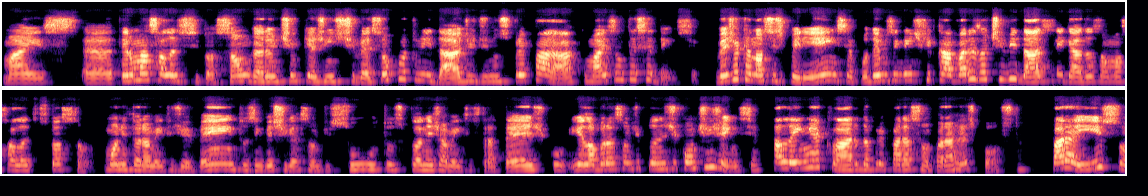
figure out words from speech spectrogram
mas é, ter uma sala de situação garantiu que a gente tivesse oportunidade de nos preparar com mais antecedência. Veja que a nossa experiência podemos identificar várias atividades ligadas a uma sala de situação: monitoramento de eventos, investigação de surtos, planejamento estratégico e elaboração de planos de contingência, além, é claro, da preparação para a resposta. Para isso,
